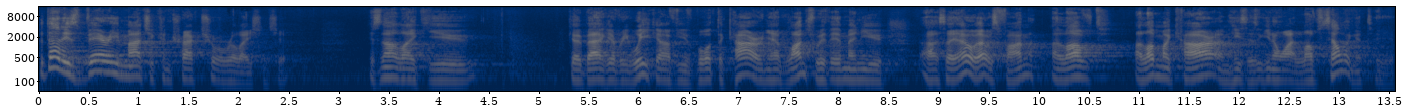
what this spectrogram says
But that is very much a contractual relationship. It's not like you go back every week after you've bought the car and you have lunch with him and you uh, say, Oh, that was fun. I loved, I loved my car. And he says, You know, I love selling it to you.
